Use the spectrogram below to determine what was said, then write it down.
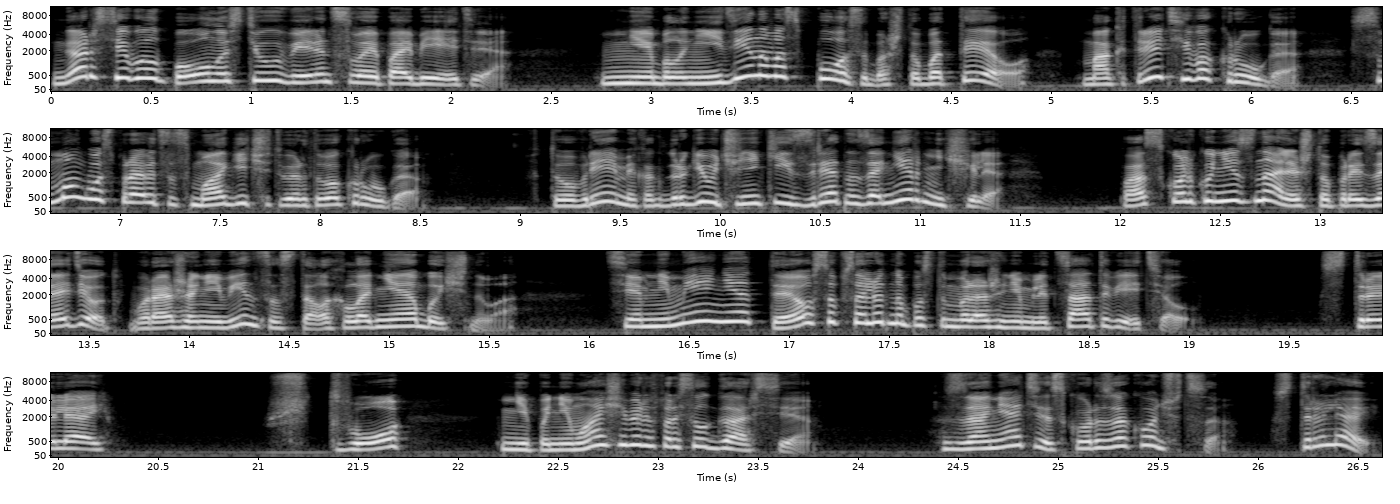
Гарси был полностью уверен в своей победе. Не было ни единого способа, чтобы Тео, маг третьего круга, смог бы справиться с магией четвертого круга. То время как другие ученики изрядно занервничали, поскольку не знали, что произойдет, выражение Винса стало холоднее обычного. Тем не менее, Тео с абсолютно пустым выражением лица ответил. «Стреляй!» «Что?» — непонимающе переспросил Гарсия. «Занятие скоро закончится. Стреляй!»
